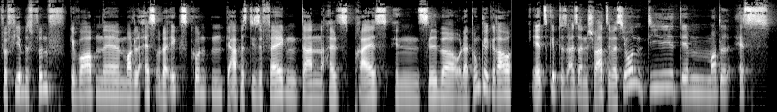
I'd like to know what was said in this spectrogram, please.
Für vier bis fünf geworbene Model S oder X Kunden gab es diese Felgen dann als Preis in Silber oder Dunkelgrau. Jetzt gibt es also eine schwarze Version, die dem Model S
